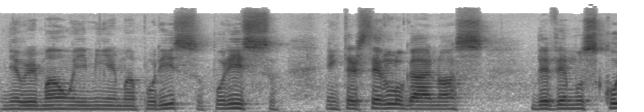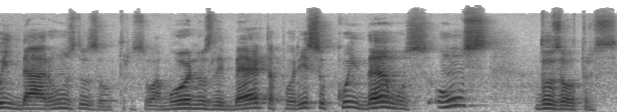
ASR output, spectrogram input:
meu irmão e minha irmã. Por isso, por isso, em terceiro lugar, nós devemos cuidar uns dos outros. O amor nos liberta, por isso cuidamos uns dos outros.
